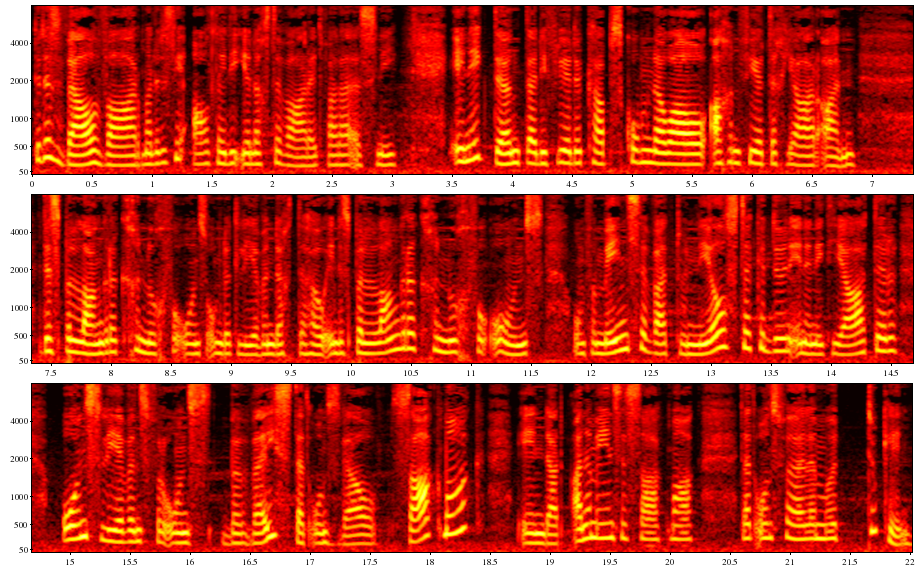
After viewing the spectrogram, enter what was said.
dit is wel waar maar dit is nie altyd die enigste waarheid wat daar is nie. En ek dink dat die Vlede Cups kom nou al 48 jaar aan. Dit is belangrik genoeg vir ons om dit lewendig te hou en dit is belangrik genoeg vir ons om vir mense wat toneelstukke doen en in die teater ons lewens vir ons bewys dat ons wel saak maak en dat ander mense saak maak dat ons vir hulle moet toeken.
